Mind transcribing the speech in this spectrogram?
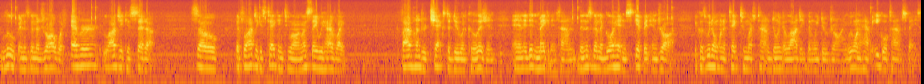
loop and it's going to draw whatever logic is set up. So if logic is taking too long let's say we have like 500 checks to do in collision and it didn't make it in time then it's going to go ahead and skip it and draw it. Because we don't want to take too much time doing the logic than we do drawing. We want to have equal time space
